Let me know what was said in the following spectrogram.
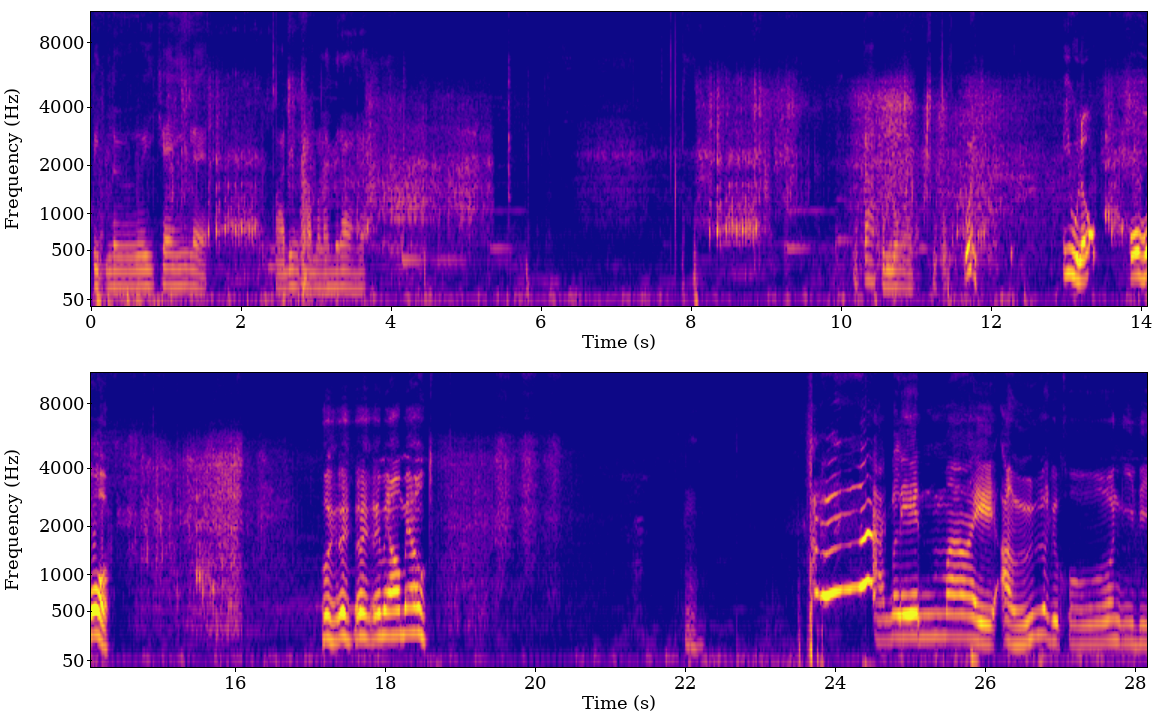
ปิดเลยแค่นี้แหละ ปาดิ้งทำอะไรไม่ได้แล้วไม่กล้าคุณลงเลยเฮ้ยไม่อยู่แล้ว โอ้โห เฮ้ยเฮ้ยเฮ้ยเฮ้ยไม่เอาไม่เอาอืมอยากเล่นไม่เออทุกคน อีดี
